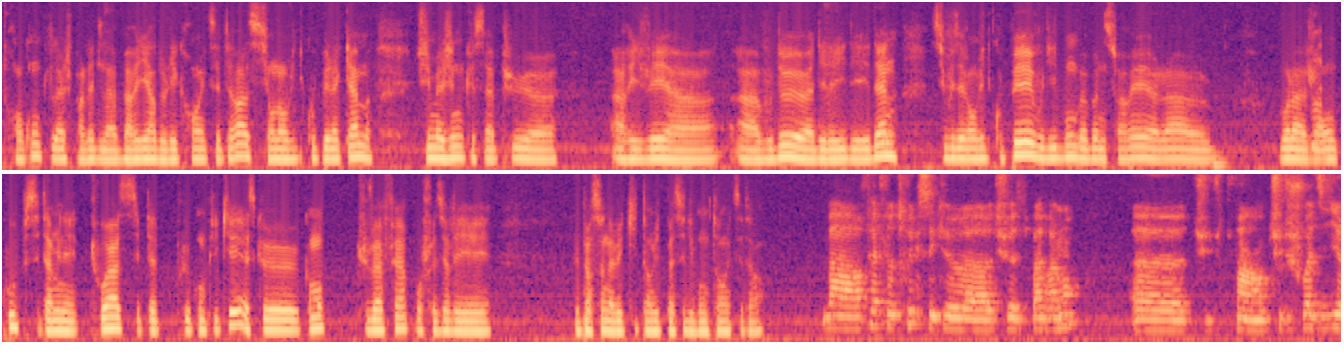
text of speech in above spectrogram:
te rends compte. Là, je parlais de la barrière de l'écran, etc. Si on a envie de couper la cam, j'imagine que ça a pu euh, arriver à, à vous deux, Adélaïde et Eden. Si vous avez envie de couper, vous dites bon bah bonne soirée, euh, là, euh, voilà, genre on coupe, c'est terminé. Toi, c'est peut-être plus compliqué. Est-ce que comment tu vas faire pour choisir les, les personnes avec qui tu as envie de passer du bon temps, etc. Bah, en fait, le truc, c'est que euh, tu choisis pas vraiment. Euh, tu, le choisis,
